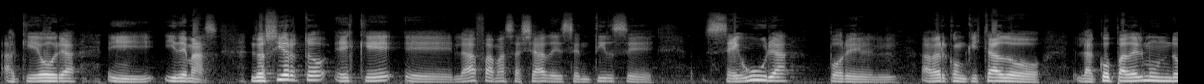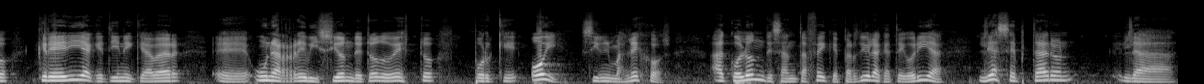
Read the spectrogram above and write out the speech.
a qué hora y, demás. Lo cierto es que eh, la AFA, más allá de sentirse segura por el haber conquistado la Copa del Mundo, creería que tiene que haber eh, una revisión de todo esto, porque hoy, sin ir más lejos, a Colón de Santa Fe, que perdió la categoría, le aceptaron la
